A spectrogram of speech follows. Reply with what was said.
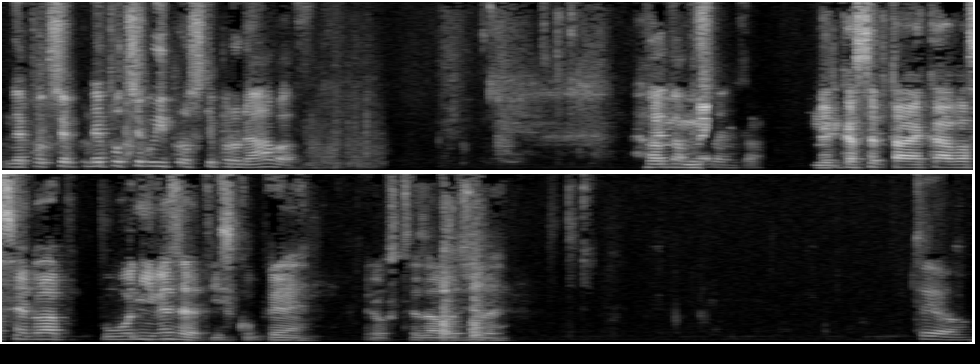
nepotřeb, nepotřebují prostě prodávat. To je ta myšlenka. Mirka se ptá, jaká vlastně byla původní vize té skupiny, kterou jste založili? Ty jo,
